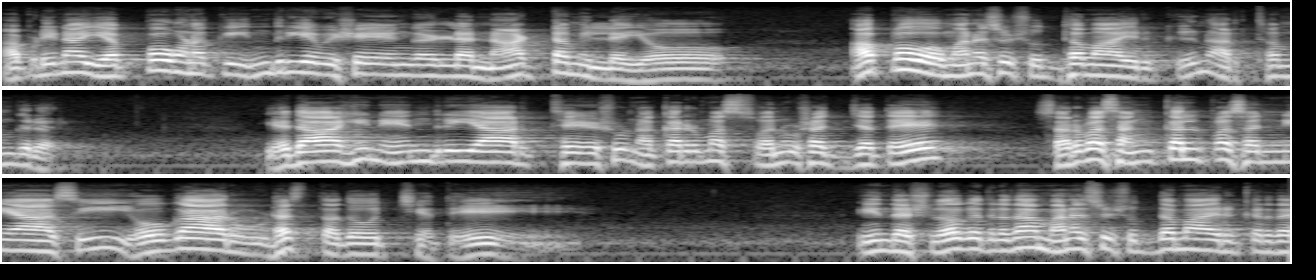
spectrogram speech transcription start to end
அப்படின்னா எப்போ உனக்கு இந்திரிய விஷயங்களில் நாட்டம் இல்லையோ அப்போ மனசு சுத்தமாக இருக்குன்னு அர்த்தங்கிறார் எதாகி நேந்திரியார்த்தேஷு நகர்மஸ்வனுஷஜத்தே சர்வசங்கல்பசந்நியாசி யோகாரூடஸ்ததோச்சியதே. இந்த ஸ்லோகத்தில் தான் மனசு சுத்தமாக இருக்கிறத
